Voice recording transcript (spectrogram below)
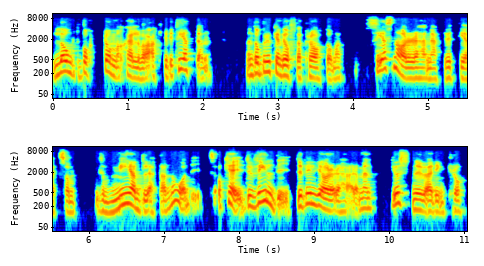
långt bortom själva aktiviteten. Men då brukar vi ofta prata om att se snarare det här med aktivitet som liksom medlet att nå dit. Okej, okay, du vill dit, du vill göra det här, men just nu är din kropp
